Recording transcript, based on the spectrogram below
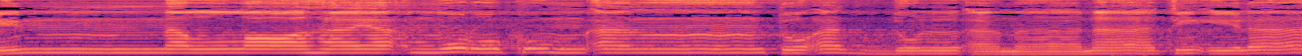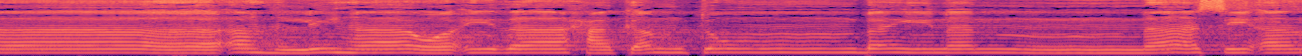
ان الله يأمركم ان تؤدوا الامانات الى اهلها واذا حكمتم بين الناس ان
